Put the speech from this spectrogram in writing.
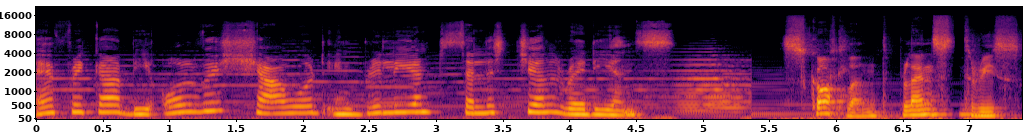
Africa be always showered in brilliant celestial radiance. Scotland plants trees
